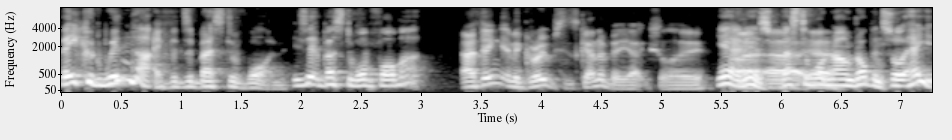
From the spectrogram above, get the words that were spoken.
they could win that if it's a best of one. Is it a best of one format? I think in the groups it's going to be actually. Yeah, it uh, is best of uh, one round robin. So hey,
